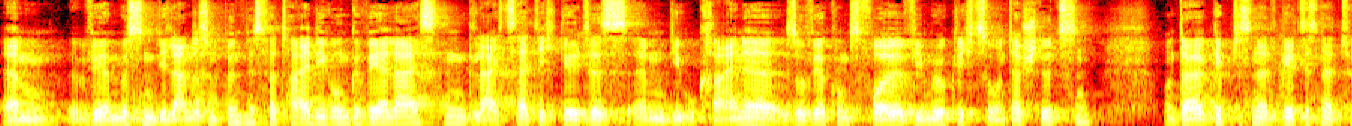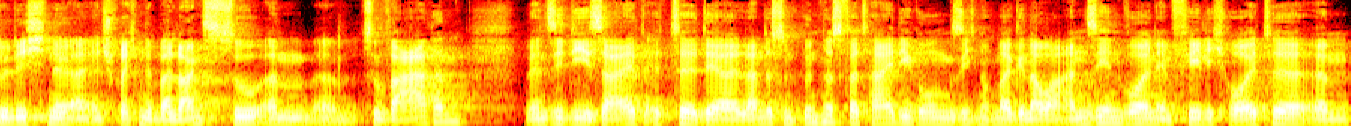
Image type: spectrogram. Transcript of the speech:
Ähm, wir müssen die Landes- und Bündnisverteidigung gewährleisten. Gleichzeitig gilt es, ähm, die Ukraine so wirkungsvoll wie möglich zu unterstützen. Und da gibt es, gilt es natürlich, eine entsprechende Balance zu, ähm, äh, zu wahren. Wenn Sie die Seite der Landes- und Bündnisverteidigung sich noch mal genauer ansehen wollen, empfehle ich heute ähm,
